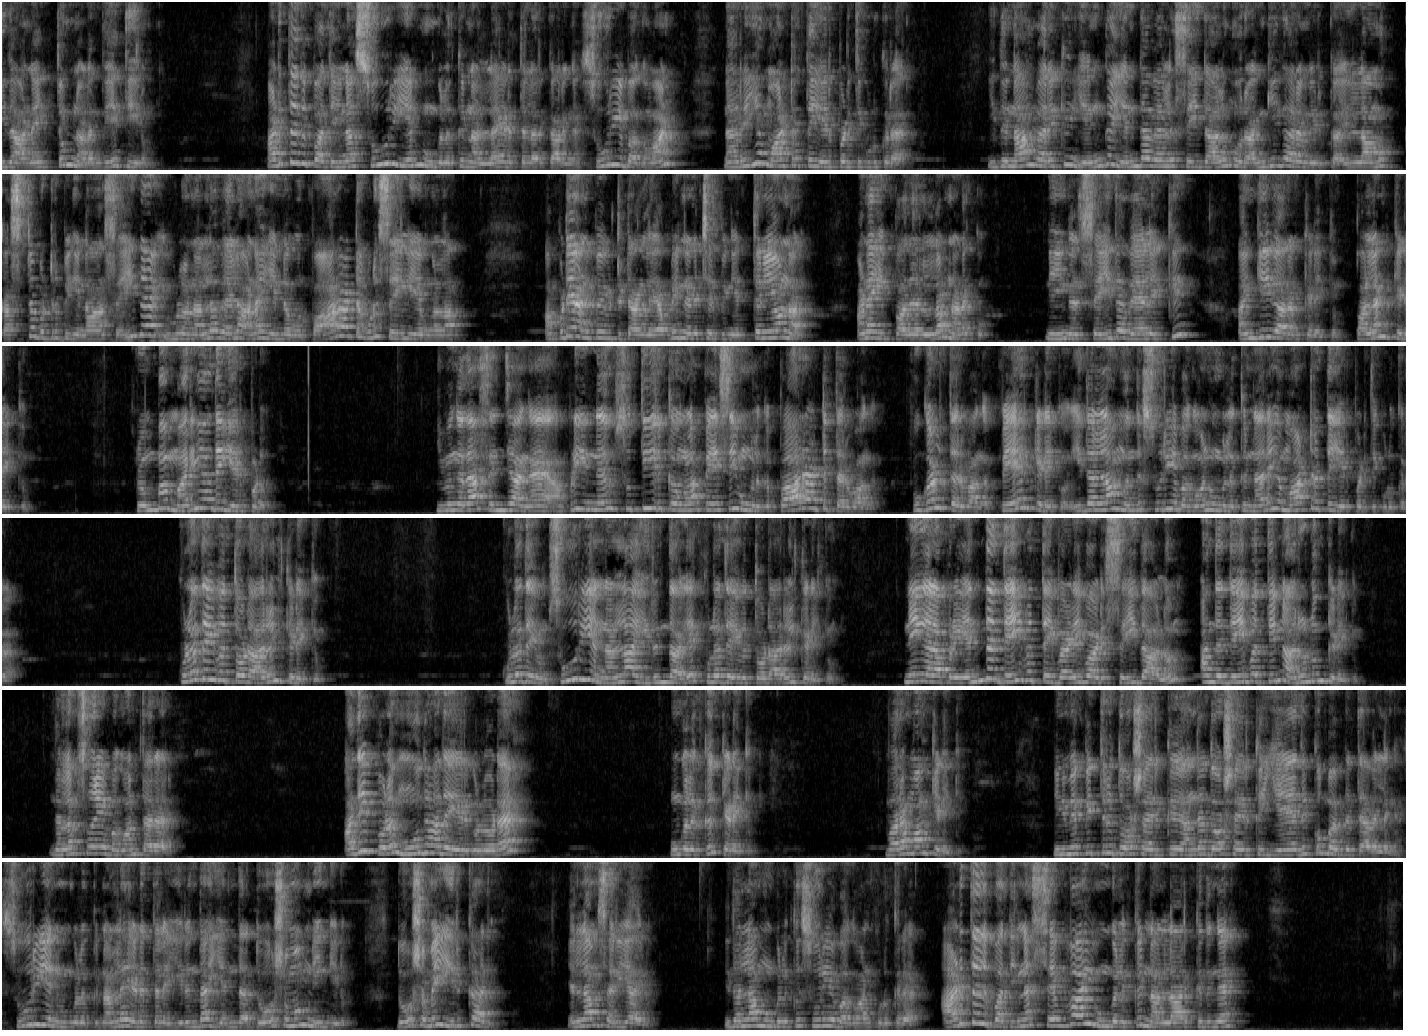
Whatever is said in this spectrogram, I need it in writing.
இது அனைத்தும் நடந்தே தீரும். அடுத்தது பார்த்தீங்கன்னா சூரியன் உங்களுக்கு நல்ல இடத்துல இருக்காருங்க. சூரிய பகவான் நிறைய மாற்றத்தை ஏற்படுத்தி கொடுக்குறார். இது நாள் வரைக்கும் எங்கே எந்த வேலை செய்தாலும் ஒரு அங்கீகாரம் இருக்கா? இல்லாமல் கஷ்டப்பட்டிருப்பீங்க. நான் செய்தேன் இவ்வளோ நல்ல வேலை ஆனால் என்னை ஒரு பாராட்ட கூட செய்யலையே இவங்கெல்லாம் அப்படியே அனுப்பி விட்டுட்டாங்களே அப்படின்னு நினச்சிருப்பீங்க எத்தனையோ நாள். ஆனால் இப்போ அதெல்லாம் நடக்கும். நீங்கள் செய்த வேலைக்கு அங்கீகாரம் கிடைக்கும் பலன் கிடைக்கும். ரொம்ப மரியாதை ஏற்படும். இவங்க தான் செஞ்சாங்க அப்படின்னு சுற்றி இருக்கவங்களாம் பேசி உங்களுக்கு பாராட்டு தருவாங்க புகழ் தருவாங்க பேர் கிடைக்கும். இதெல்லாம் வந்து சூரிய பகவான் உங்களுக்கு நிறைய மாற்றத்தை ஏற்படுத்தி கொடுக்குறார். குலதெய்வத்தோட அருள் கிடைக்கும். குலதெய்வம் சூரியன் நல்லா இருந்தாலே குலதெய்வத்தோட அருள் கிடைக்கும். நீங்கள் அப்புறம் எந்த தெய்வத்தை வழிபாடு செய்தாலும் அந்த தெய்வத்தின் அருளும் கிடைக்கும். இதெல்லாம் சூரிய பகவான் தரார். அதே போல் மூதாதையர்களோட உங்களுக்கு கிடைக்கும். வரமாக கிடைக்கும். இனிமேல் பித்ரு தோஷம் இருக்குது அந்த தோஷம் இருக்குது எதுக்கும் பயப்பட தேவையில்லைங்க. சூரியன் உங்களுக்கு நல்ல இடத்துல இருந்தால் எந்த தோஷமும் நீங்கிடும். தோஷமே இருக்காது. எல்லாம் சரியாயிடும். இதெல்லாம் உங்களுக்கு சூரிய பகவான் கொடுக்குறார் அடுத்தது பார்த்தீங்கன்னா செவ்வாய் உங்களுக்கு நல்லா இருக்குதுங்க.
